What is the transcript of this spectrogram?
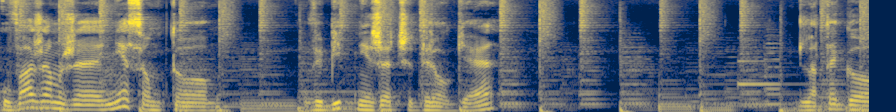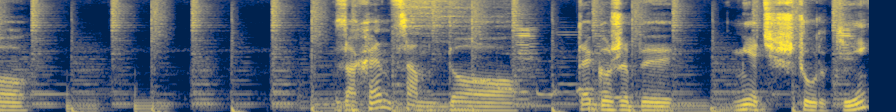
Uważam, że nie są to wybitnie rzeczy drogie. Dlatego zachęcam do tego, żeby mieć szczurki.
